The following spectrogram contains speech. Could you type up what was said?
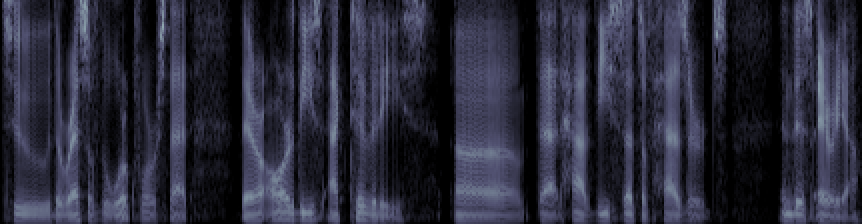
to the rest of the workforce that there are these activities uh, that have these sets of hazards in this area.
